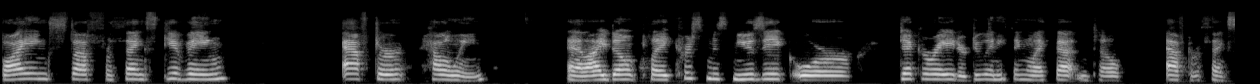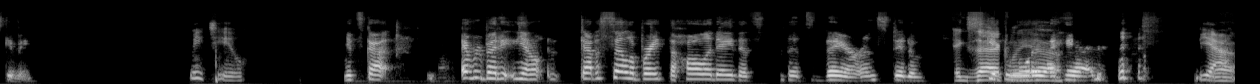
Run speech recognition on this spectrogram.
buying stuff for Thanksgiving after Halloween and I don't play Christmas music or decorate or do anything like that until after Thanksgiving. Me too. It's got everybody, you know, got to celebrate the holiday that's that's there instead of exactly yeah. ahead. yeah. yeah.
